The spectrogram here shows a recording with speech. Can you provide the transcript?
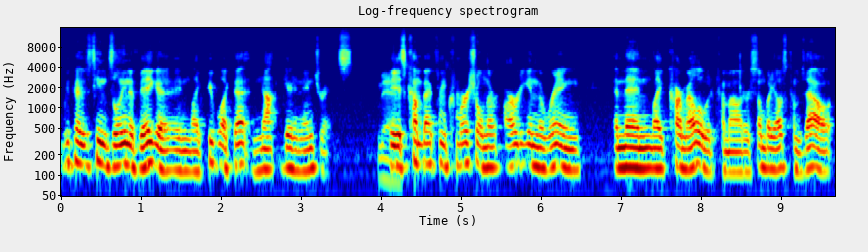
we've had seen Zelina Vega and like people like that not get an entrance. Yeah. They just come back from commercial and they're already in the ring and then like Carmella would come out or somebody else comes out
